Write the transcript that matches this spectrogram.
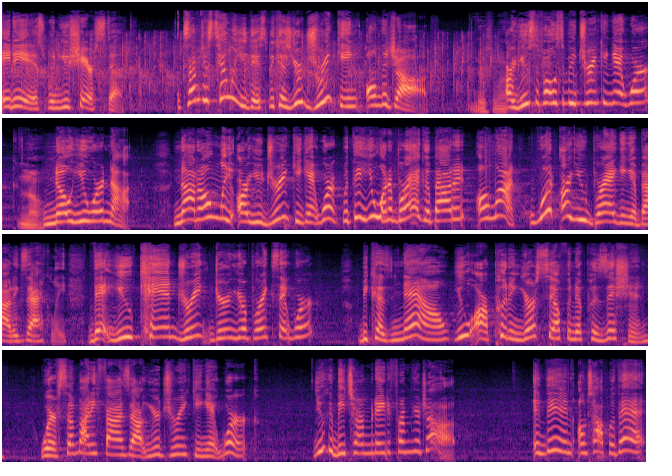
it is when you share stuff. Because I'm just telling you this because you're drinking on the job. Yes, ma'am. Are you supposed to be drinking at work? No. No, you are not. Not only are you drinking at work, but then you want to brag about it online. What are you bragging about exactly? That you can drink during your breaks at work? Because now you are putting yourself in a position where if somebody finds out you're drinking at work, you can be terminated from your job. And then on top of that,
